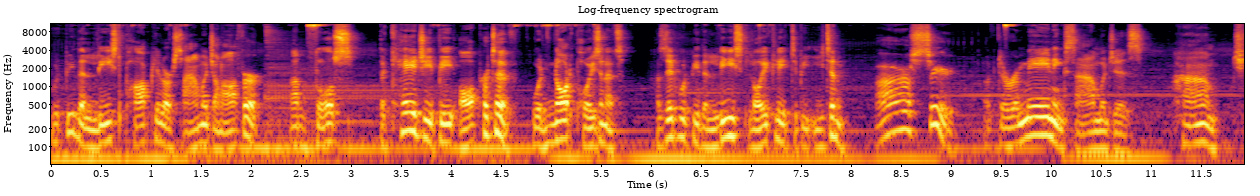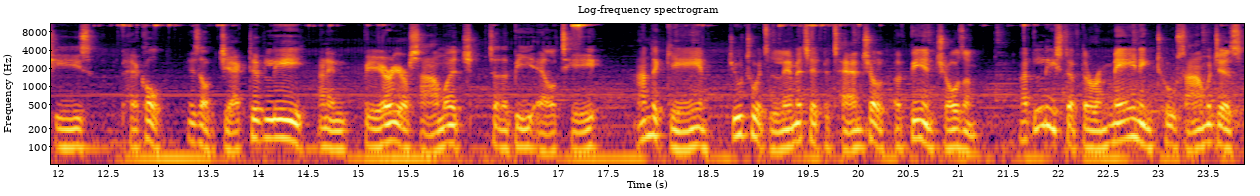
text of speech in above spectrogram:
would be the least popular sandwich on offer, and thus the KGB operative would not poison it, as it would be the least likely to be eaten. I see. Of the remaining sandwiches, ham, cheese, pickle is objectively an inferior sandwich to the BLT, and again, due to its limited potential of being chosen, at least of the remaining two sandwiches,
